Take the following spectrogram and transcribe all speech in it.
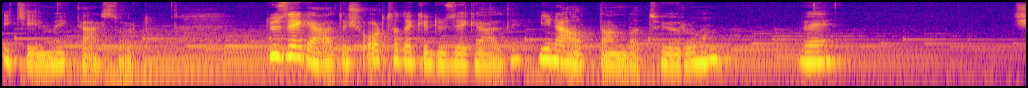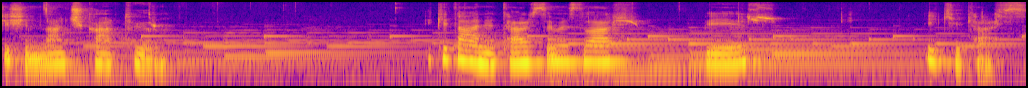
İki ilmek ters ördüm. Düze geldi. Şu ortadaki düze geldi. Yine alttan batıyorum ve şişimden çıkartıyorum. İki tane tersimiz var. Bir, iki ters.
